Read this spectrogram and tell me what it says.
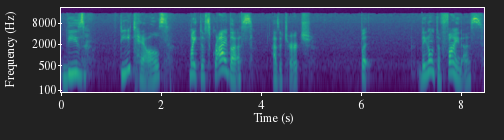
these details might describe us as a church, but they don't define us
